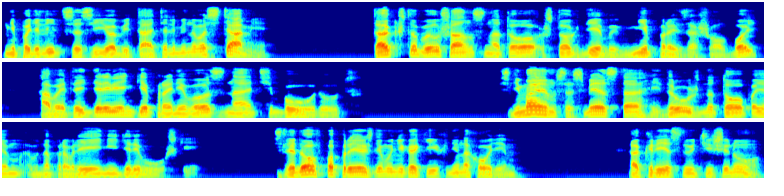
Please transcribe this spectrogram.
не поделиться с ее обитателями новостями? Так что был шанс на то, что где бы ни произошел бой, а в этой деревеньке про него знать будут. Снимаемся с места и дружно топаем в направлении деревушки. Следов по-прежнему никаких не находим. Окрестную тишину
